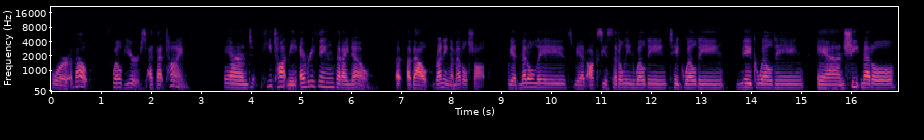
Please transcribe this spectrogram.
for about 12 years at that time. And he taught me everything that I know about running a metal shop. We had metal lathes, we had oxyacetylene welding, TIG welding, MIG welding, and sheet metal.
